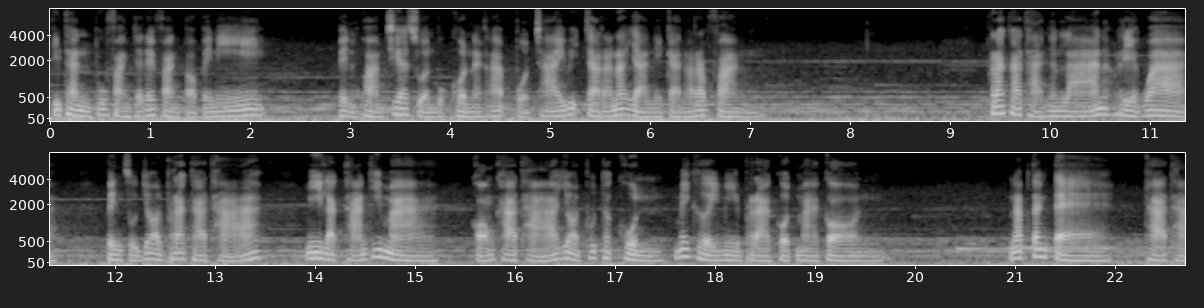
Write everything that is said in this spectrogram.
ที่ท่านผู้ฟังจะได้ฟังต่อไปนี้ เป็นความเชื่อส่วนบุคคลนะครับ โปรดใช้วิจารณญาณในการรับฟัง พระคาถาเงินล้านเรียกว่า เป็นสุดยอดพระคาถา มีหลักฐานที่มาของคาถายอดพุทธคุณไม่เคยมีปรากฏมาก่อน นับตั้งแต่คาถา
